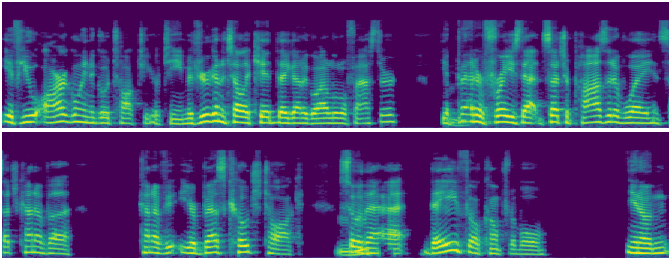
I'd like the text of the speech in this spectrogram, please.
if you are going to go talk to your team, if you're going to tell a kid they got to go out a little faster, you mm-hmm. better phrase that in such a positive way, in such kind of a kind of your best coach talk, mm-hmm. so that they feel comfortable. You know,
